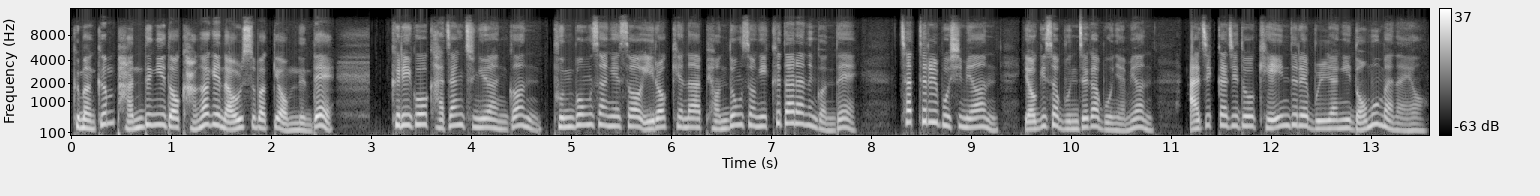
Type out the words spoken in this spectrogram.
그만큼 반등이 더 강하게 나올 수밖에 없는데 그리고 가장 중요한 건 분봉상에서 이렇게나 변동성이 크다라는 건데 차트를 보시면 여기서 문제가 뭐냐면 아직까지도 개인들의 물량이 너무 많아요.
